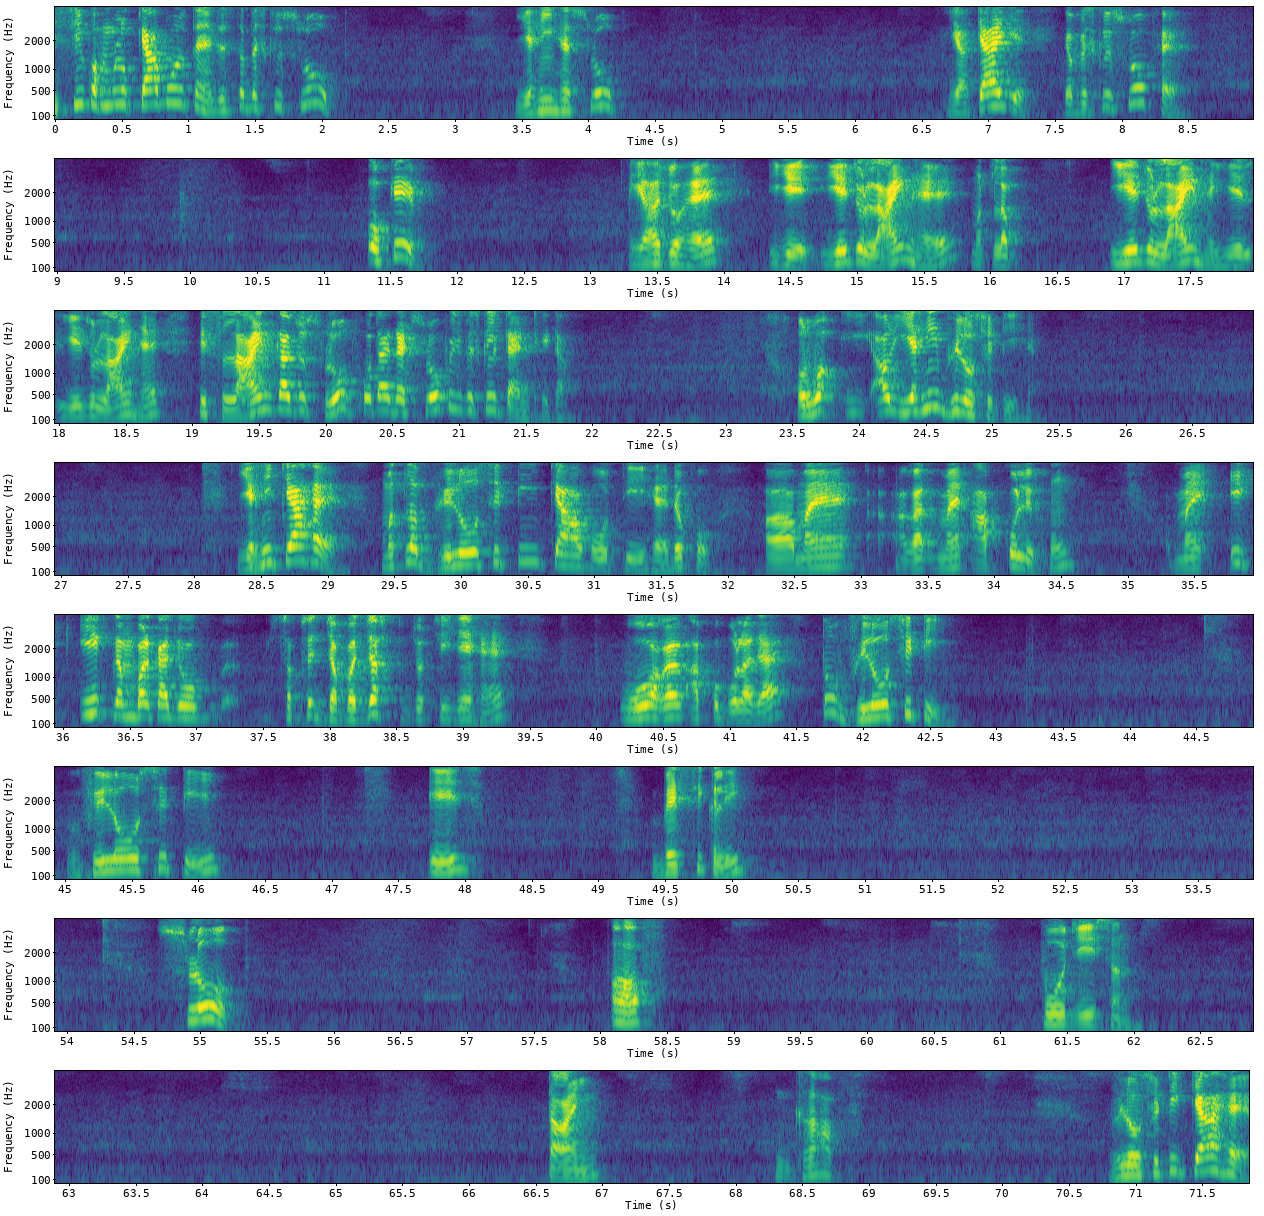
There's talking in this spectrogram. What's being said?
इसी को हम लोग क्या बोलते हैं दिस द स्लोप यही है स्लोप यह क्या है ये यह बेसिकली स्लोप है ओके यह जो है ये ये जो लाइन है मतलब ये जो लाइन है ये ये जो लाइन है इस लाइन का जो स्लोप होता है that slope is basically tan theta और वह और यही वेलोसिटी है यही क्या है मतलब वेलोसिटी क्या होती है देखो आ, मैं अगर मैं आपको लिखूं मैं एक एक नंबर का जो सबसे ज़बरदस्त जो चीज़ें हैं वो अगर आपको बोला जाए तो velocity velocity is basically slope of position time graph velocity क्या है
